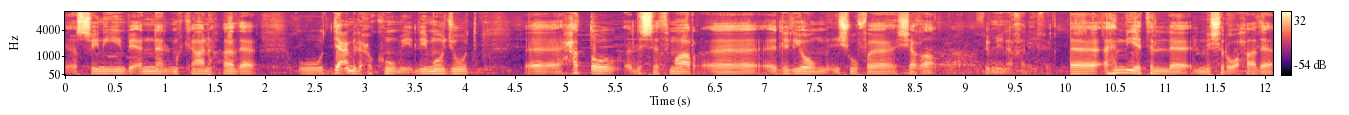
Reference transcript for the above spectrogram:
الصينيين بأن المكان هذا والدعم الحكومي اللي موجود حطوا الاستثمار اللي اليوم نشوفه شغال في ميناء خليفة. أهمية المشروع هذا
